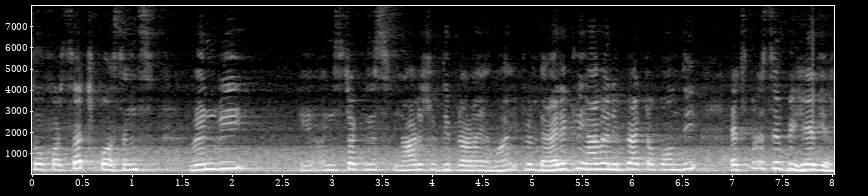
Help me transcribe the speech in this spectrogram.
So for such persons, when we uh, instruct this Nadi Shuddhi Pranayama, it will directly have an impact upon the expressive behavior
